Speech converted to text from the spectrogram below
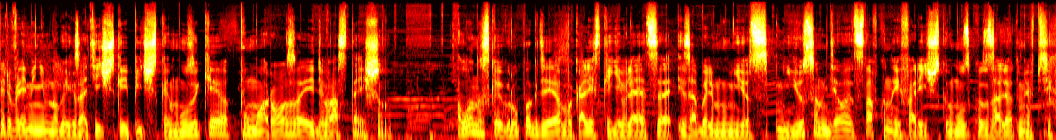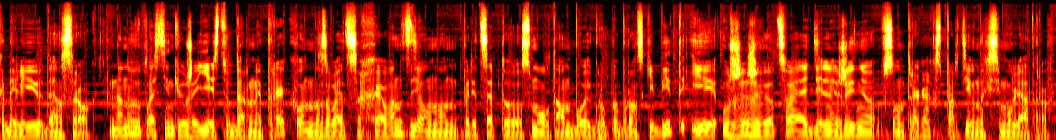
Теперь время немного экзотической эпической музыки Pumarosa и Devastation. Лондонская группа, где вокалисткой является Изабель Муньюс Ньюсом, делает ставку на эйфорическую музыку с залетами в психоделию и дэнс-рок. На новой пластинке уже есть ударный трек, он называется Heaven, сделан он по рецепту Small Town Boy группы Bronski Beat и уже живет своей отдельной жизнью в саундтреках спортивных симуляторов.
